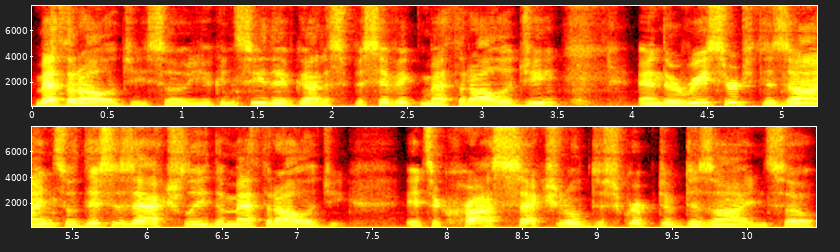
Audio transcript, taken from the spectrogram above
methodology. So you can see they've got a specific methodology and their research design. So this is actually the methodology. It's a cross-sectional descriptive design. So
